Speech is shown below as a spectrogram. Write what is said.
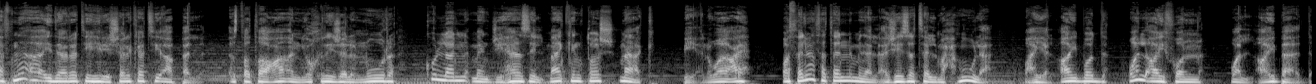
أثناء إدارته لشركة أبل استطاع أن يخرج للنور كلا من جهاز الماكنتوش ماك بأنواعه وثلاثة من الأجهزة المحمولة وهي الآيبود والآيفون والآيباد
